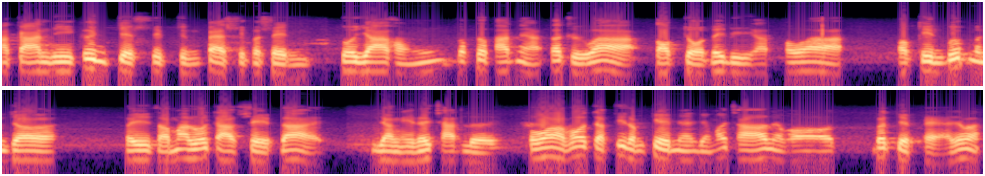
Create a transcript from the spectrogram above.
อาการดีขึ้นเจ็ดสิบถึงแปดสิบเปอร์เซ็นตั ตัวยาของดรพัฒเนี่ยก็ถือว่าตอบโจทย์ได้ดีครับ เพราะว่าพอกินปุ๊บมันจะไปสามารถลดการเสพได้อยังเห็นได้ชัดเลย เพราะว่าเพราะจากที่สังเกตเนี่ยอย่างเมื่อเช้าเนี่ยพอก็เจ็บแผลใช่ป่ะ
